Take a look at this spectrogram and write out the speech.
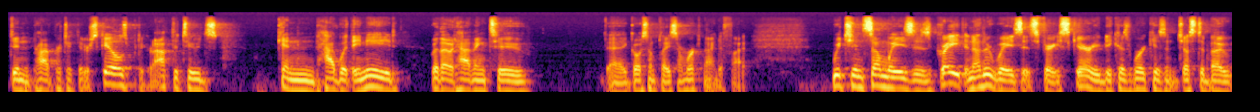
didn't have particular skills particular aptitudes can have what they need without having to uh, go someplace and work nine to five which in some ways is great in other ways it's very scary because work isn't just about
